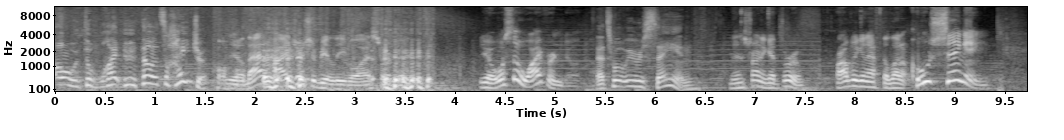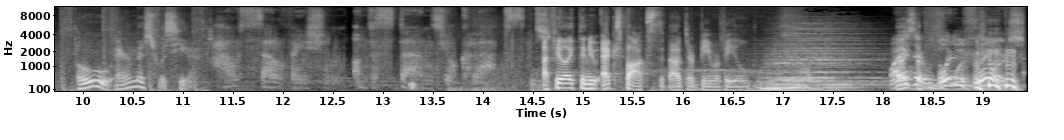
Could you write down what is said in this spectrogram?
Oh, the white. No, it's a Hydra. Yo, that Hydra should be illegal, I swear. To Yo, what's the Wyvern doing? That's what we were saying. Man's trying to get through. Probably gonna have to let him. Who's singing? Oh, Aramis was here. How salvation understands your collapse. I feel like the new Xbox is about to be revealed. Why Like is it wooden wood floors?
